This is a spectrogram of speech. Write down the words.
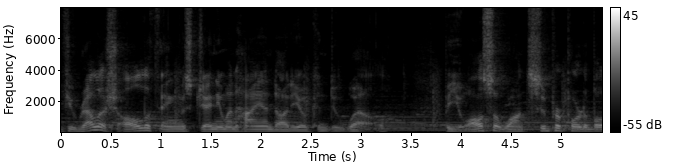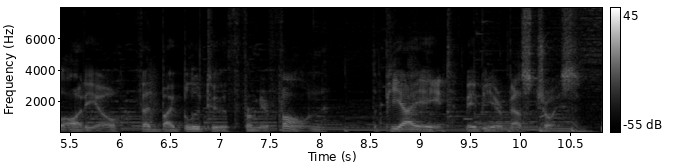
If you relish all the things genuine high-end audio can do well, but you also want super portable audio fed by Bluetooth from your phone, the PI-8 may be your best choice.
